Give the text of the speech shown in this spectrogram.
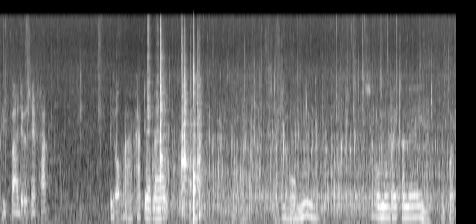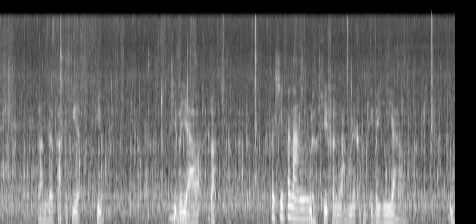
ปิดฟ้าจะก็ใส่พักปิดฝาพักเดือดแล้วใส่ชะอม อืมชะอมลงไปก่อนเลยแล้วก็ตามด้วยผักกระเทียมที่ที่ใบยาวอะก็ผักชีฝรั่งเออที่ฝรั่งเนี่ยกับผักชีใบยาวอืม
